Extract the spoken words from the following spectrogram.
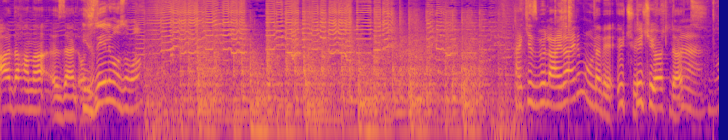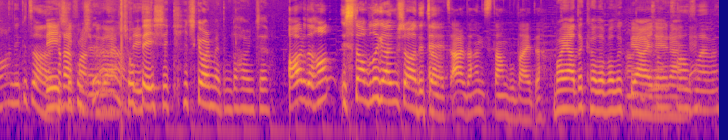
Ardahan'a özel oyun. İzleyelim o zaman. Herkes böyle ayrı ayrı mı oynuyor? Tabii 3 Üç, 3 üç. 4 4. Ha, Aa ne güzel. kadar Değişikmiş farklı. bu da. Evet, Çok değişik. değişik. Hiç görmedim daha önce. Ardahan İstanbul'a gelmiş adeta. Evet Ardahan İstanbul'daydı. Bayağı da kalabalık bir aile herhalde. Fazla evet.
